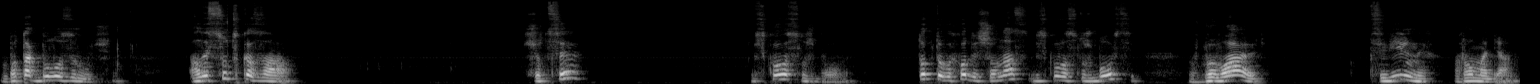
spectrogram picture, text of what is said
бо так було зручно. Але суд сказав, що це військовослужбовець. Тобто виходить, що в нас військовослужбовці вбивають цивільних громадян,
